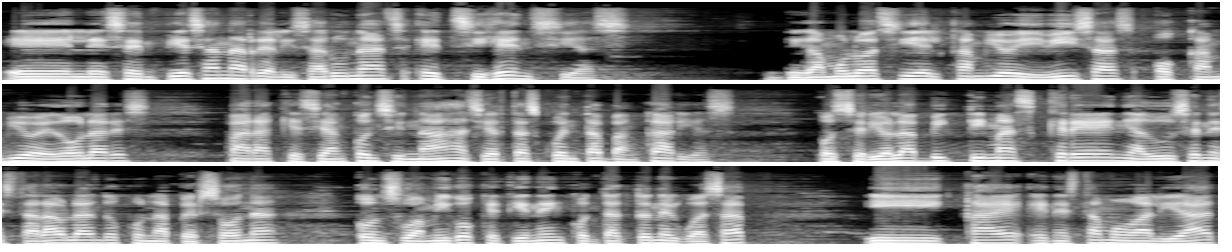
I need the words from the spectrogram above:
eh, les empiezan a realizar unas exigencias, digámoslo así, el cambio de divisas o cambio de dólares para que sean consignadas a ciertas cuentas bancarias Posterior, las víctimas creen y aducen estar hablando con la persona, con su amigo que tiene en contacto en el WhatsApp y cae en esta modalidad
